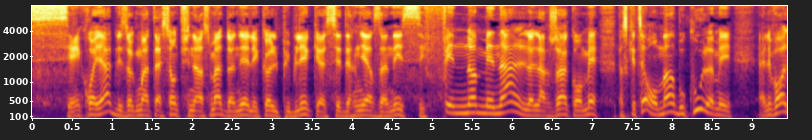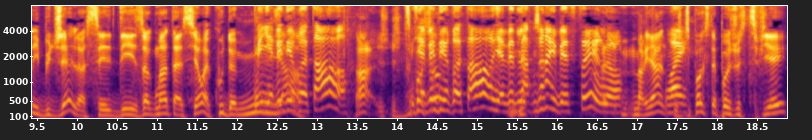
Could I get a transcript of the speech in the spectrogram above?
C'est incroyable les augmentations de financement données à l'école publique euh, ces dernières années. C'est phénoménal l'argent qu'on met. Parce que tu sais, on ment beaucoup là, mais allez voir les budgets là, c'est des augmentations à coût de milliards. Mais il y avait des retards. Ah, je dis Il pas y avait des retards, il y avait de l'argent à investir, là. Marianne, Ouais. je dis pas que c'était pas justifié.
